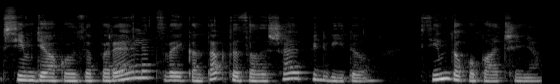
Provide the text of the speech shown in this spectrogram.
Всім дякую за перегляд. Свої контакти залишаю під відео. Всім до побачення!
